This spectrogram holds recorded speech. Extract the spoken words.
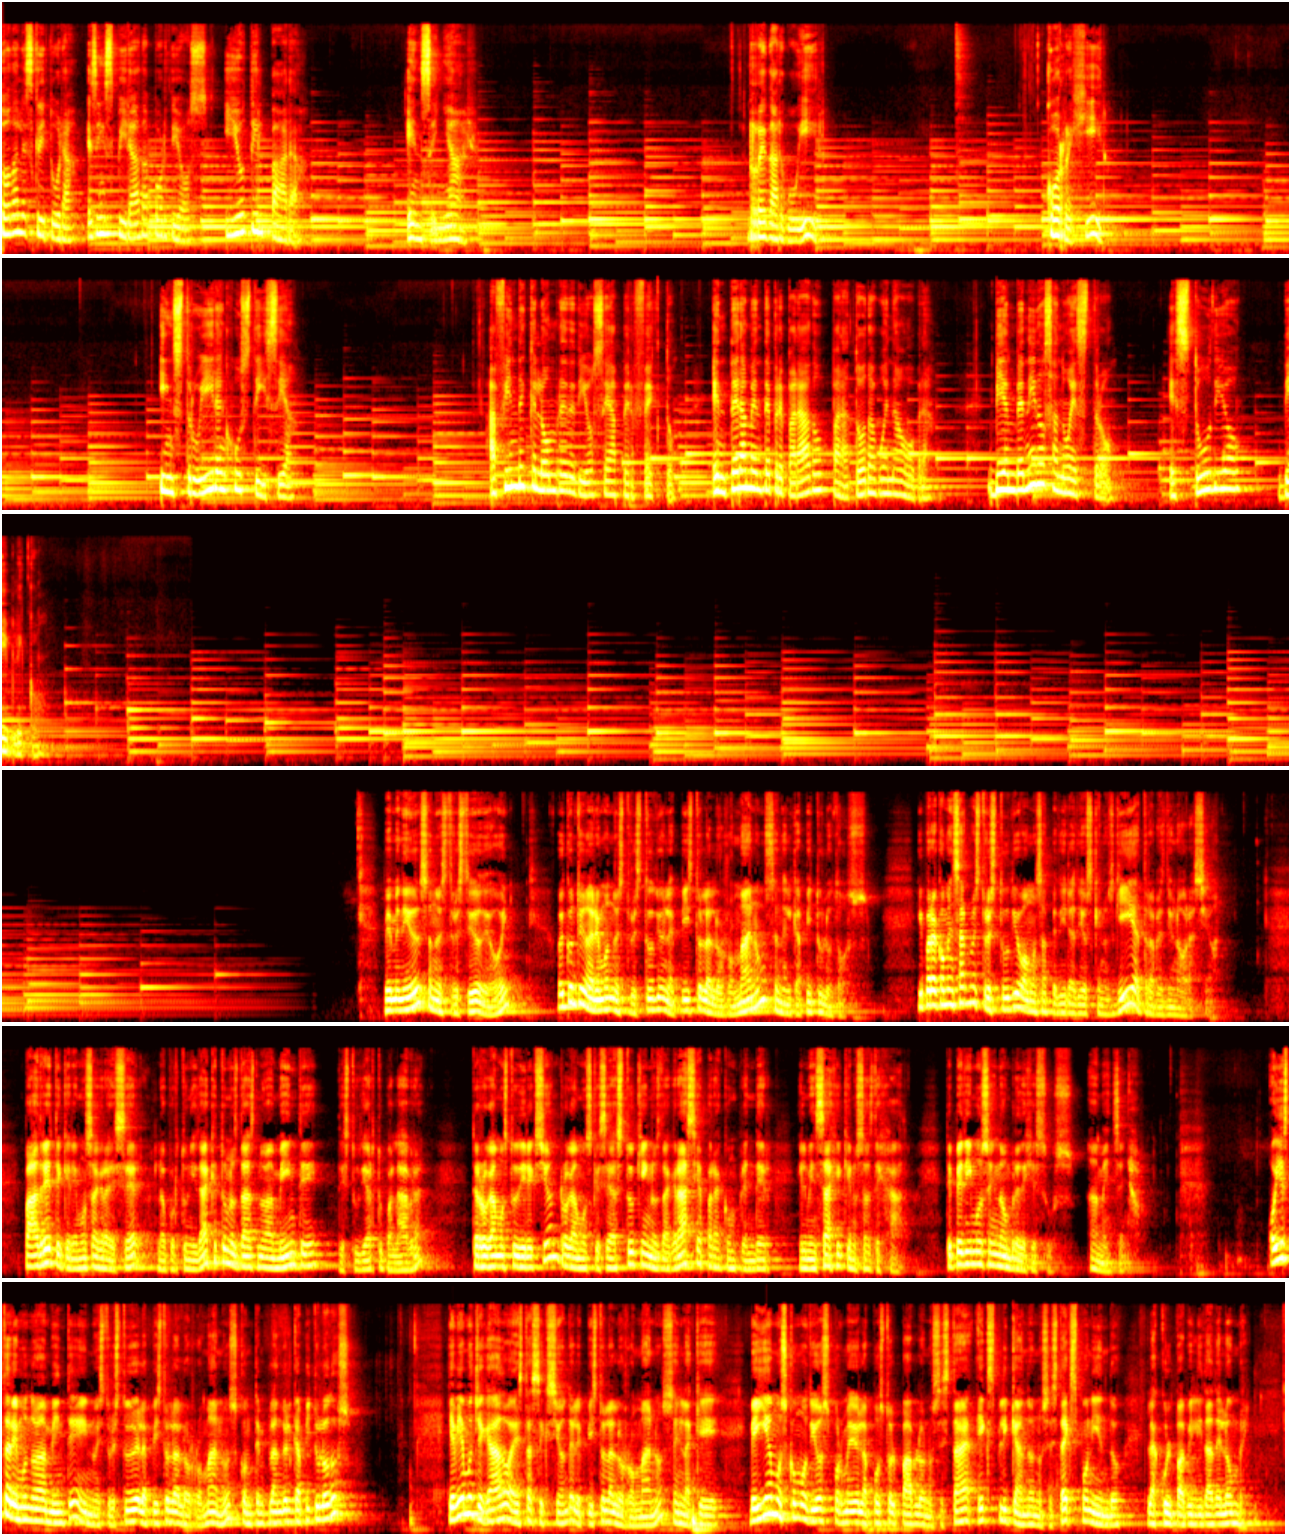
Toda la escritura es inspirada por Dios y útil para enseñar, redarguir, corregir, instruir en justicia, a fin de que el hombre de Dios sea perfecto, enteramente preparado para toda buena obra. Bienvenidos a nuestro estudio bíblico. Bienvenidos a nuestro estudio de hoy. Hoy continuaremos nuestro estudio en la epístola a los romanos en el capítulo 2. Y para comenzar nuestro estudio vamos a pedir a Dios que nos guíe a través de una oración. Padre, te queremos agradecer la oportunidad que tú nos das nuevamente de estudiar tu palabra. Te rogamos tu dirección, rogamos que seas tú quien nos da gracia para comprender el mensaje que nos has dejado. Te pedimos en nombre de Jesús. Amén, Señor. Hoy estaremos nuevamente en nuestro estudio de la epístola a los romanos contemplando el capítulo 2. Y habíamos llegado a esta sección de la epístola a los romanos en la que veíamos cómo Dios por medio del apóstol Pablo nos está explicando, nos está exponiendo la culpabilidad del hombre.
